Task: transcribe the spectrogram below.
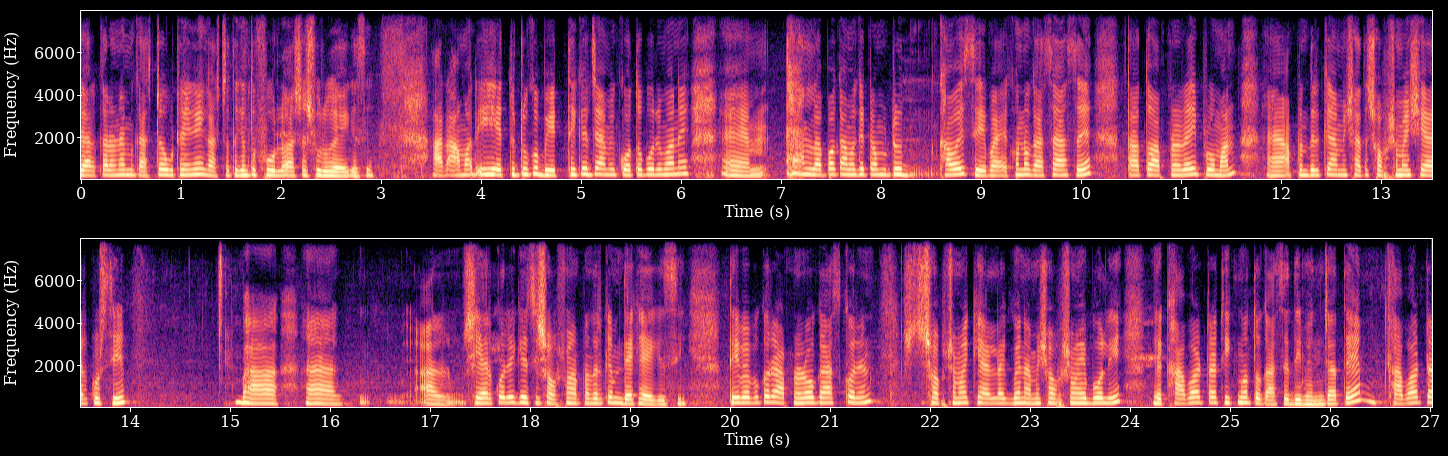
যার কারণে আমি গাছটা উঠাই নিয়ে গাছটাতে কিন্তু ফুল আসা শুরু হয়ে গেছে। আর আমার এই এতটুকু বেড থেকে যে আমি কত পরিমাণে আম, আল্লাহ পাক আমাকে টমেটো খাওয়াইছে বা এখনও গাছে আছে তা তো আপনারাই প্রমাণ। আপনাদেরকে আমি সাথে সবসময় শেয়ার করছি। বা হ্যাঁ আর শেয়ার করে গেছি, সবসময় আপনাদেরকে আমি দেখাই গেছি। তো এইভাবে করে আপনারাও গাছ করেন, সবসময় খেয়াল রাখবেন, আমি সবসময় বলি যে খাবারটা ঠিকমতো গাছে দিবেন, যাতে খাবারটা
